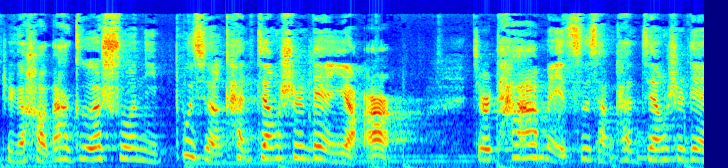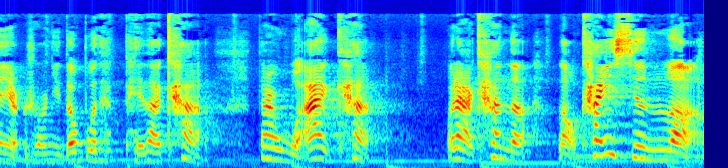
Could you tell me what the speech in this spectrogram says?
这个好大哥说你不喜欢看僵尸电影儿，就是他每次想看僵尸电影的时候，你都不陪他看，但是我爱看，我俩看的老开心了。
